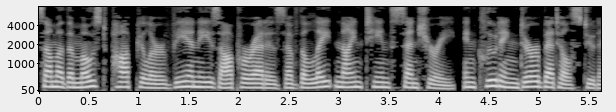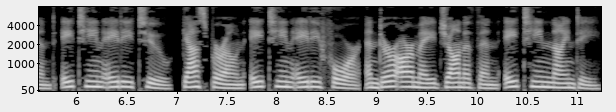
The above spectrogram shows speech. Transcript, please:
some of the most popular Viennese operettas of the late 19th century, including Der Bettelstudent (1882), Gasparone (1884), and Der Arme Jonathan (1890).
